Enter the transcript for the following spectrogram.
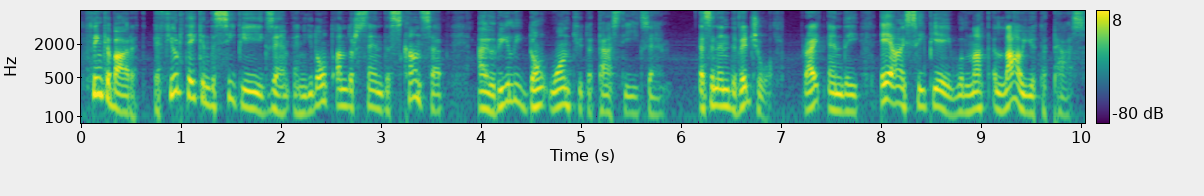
Think about it. If you're taking the CPA exam and you don't understand this concept, I really don't want you to pass the exam as an individual, right? And the AICPA will not allow you to pass.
